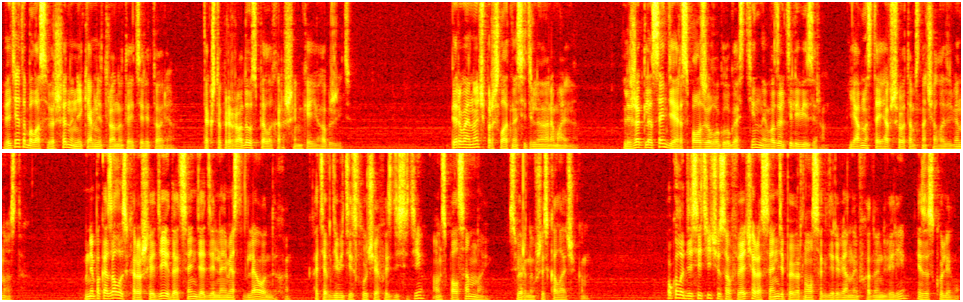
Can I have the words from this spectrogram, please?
Ведь это была совершенно никем не тронутая территория, так что природа успела хорошенько ее обжить. Первая ночь прошла относительно нормально. Лежак для Сэнди я расположил в углу гостиной возле телевизора, явно стоявшего там с начала 90-х. Мне показалось хорошей идеей дать Сэнди отдельное место для отдыха, хотя в 9 случаях из 10 он спал со мной – свернувшись калачиком. Около 10 часов вечера Сэнди повернулся к деревянной входной двери и заскулил.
